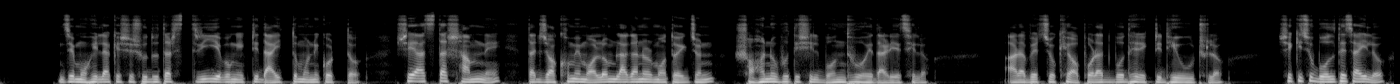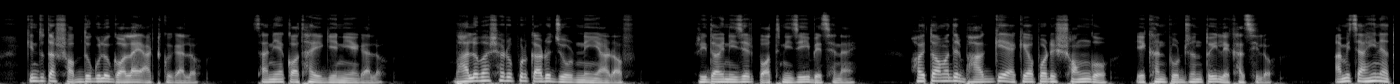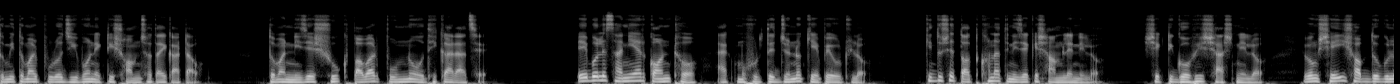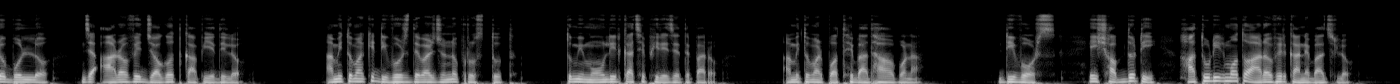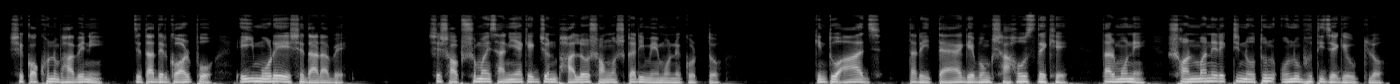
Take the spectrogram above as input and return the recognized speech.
যে মহিলাকে সে শুধু তার স্ত্রী এবং একটি দায়িত্ব মনে করত, সে আজ তার সামনে তার জখমে মলম লাগানোর মতো একজন সহানুভূতিশীল বন্ধু হয়ে দাঁড়িয়েছিল। আরবের চোখে অপরাধবোধের একটি ঢিউ উঠল। সে কিছু বলতে চাইল, কিন্তু তার শব্দগুলো গলায় আটকে গেল। সানিয়া কথা এগিয়ে নিয়ে গেল। ভালোবাসার উপর কারও জোর নেই আরফ হৃদয় নিজের পথ নিজেই বেছে নেয়। হয়তো আমাদের ভাগ্যে একে অপরের সঙ্গ এখান পর্যন্তই লেখা ছিল। আমি চাহি না তুমি তোমার পুরো জীবন একটি সমঝোতায় কাটাও। তোমার নিজের সুখ পাওয়ার পূর্ণ অধিকার আছে। এই বলে সানিয়ার কণ্ঠ এক মুহূর্তের জন্য কেঁপে উঠল। কিন্তু সে তৎক্ষণাৎ নিজেকে সামলে নিল। সে একটি গভীর শ্বাস নিল এবং সেই শব্দগুলো বলল যা আরবের জগৎ কাঁপিয়ে দিল। আমি তোমাকে ডিভোর্স দেওয়ার জন্য প্রস্তুত। তুমি মৌলির কাছে ফিরে যেতে পারো। আমি তোমার পথে বাধা হব না। ডিভোর্স এই শব্দটি হাতুড়ির মতো আরবের কানে বাজল। সে কখনো ভাবেনি যে তাদের গল্প এই মোড়ে এসে দাঁড়াবে। সে সবসময় সানিয়াকে একজন ভালো সংস্কারী মেয়ে মনে করত। কিন্তু আজ তার এই ত্যাগ এবং সাহস দেখে তার মনে সম্মানের একটি নতুন অনুভূতি জেগে উঠল।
